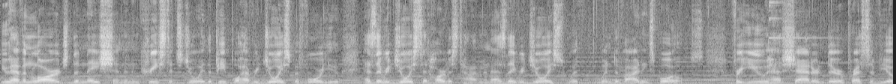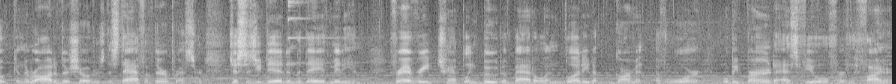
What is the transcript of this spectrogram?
You have enlarged the nation and increased its joy. The people have rejoiced before you as they rejoiced at harvest time and as they rejoice with when dividing spoils. For you have shattered their oppressive yoke and the rod of their shoulders, the staff of their oppressor, just as you did in the day of Midian. For every trampling boot of battle and bloodied garment of war will be burned as fuel for the fire.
